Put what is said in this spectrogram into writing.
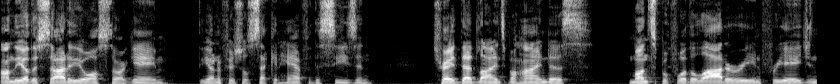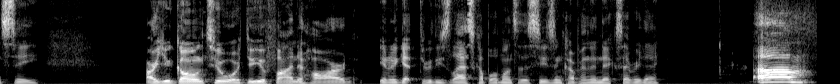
on the other side of the All Star game, the unofficial second half of the season. Trade deadlines behind us, months before the lottery and free agency. Are you going to, or do you find it hard, you know, to get through these last couple of months of the season covering the Knicks every day? Um,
